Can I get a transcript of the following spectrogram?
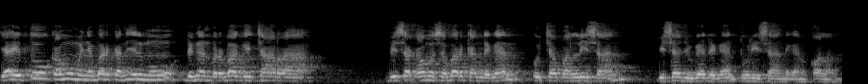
yaitu kamu menyebarkan ilmu dengan berbagai cara. Bisa kamu sebarkan dengan ucapan lisan, bisa juga dengan tulisan dengan kolam.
